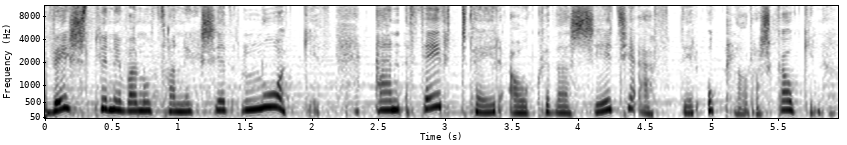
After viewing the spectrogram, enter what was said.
Veistlunni var nú þannig séð lokið en þeir tveir ákveða að setja eftir og klára skákina.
